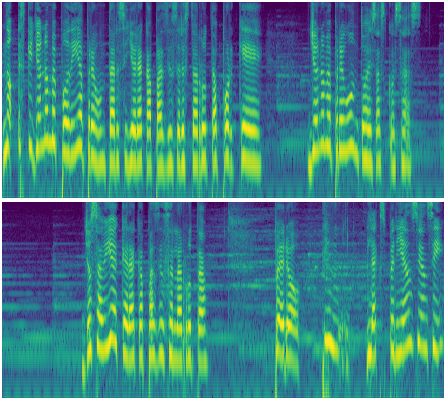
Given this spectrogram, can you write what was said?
No, es que yo no me podía preguntar si yo era capaz de hacer esta ruta porque yo no me pregunto esas cosas. Yo sabía que era capaz de hacer la ruta, pero la experiencia en sí,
